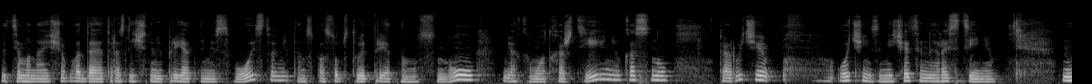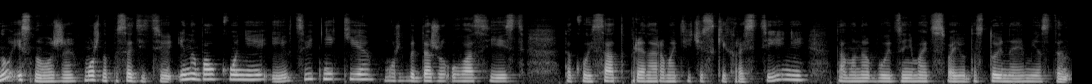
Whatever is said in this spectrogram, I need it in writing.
Затем она еще обладает различными приятными свойствами. Там способствует приятному сну, мягкому отхождению ко сну. Короче, очень замечательное растение. Ну и снова же, можно посадить ее и на балконе, и в цветнике. Может быть, даже у вас есть такой сад пряно-ароматических растений. Там она будет занимать свое достойное место.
